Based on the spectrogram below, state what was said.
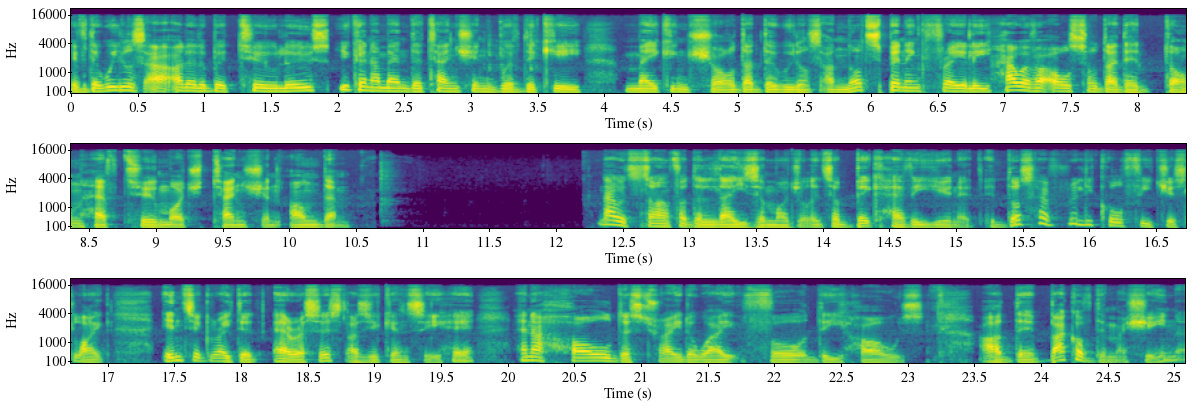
If the wheels are a little bit too loose, you can amend the tension with the key, making sure that the wheels are not spinning freely, however also that they don't have too much tension on them. Now it's time for the laser module. It's a big heavy unit. It does have really cool features like integrated air assist as you can see here and a holder straight away for the hose. At the back of the machine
